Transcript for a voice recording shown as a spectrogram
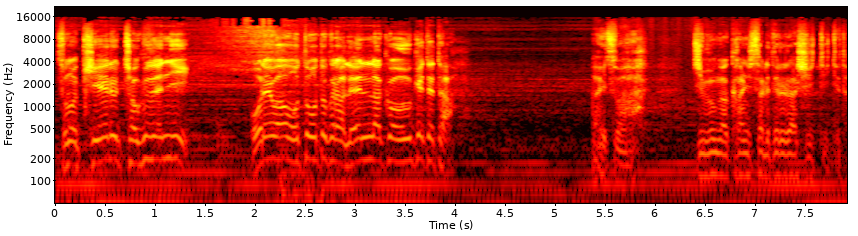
その消える直前に俺は弟から連絡を受けてたあいつは自分が監視されてるらしいって言ってた。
